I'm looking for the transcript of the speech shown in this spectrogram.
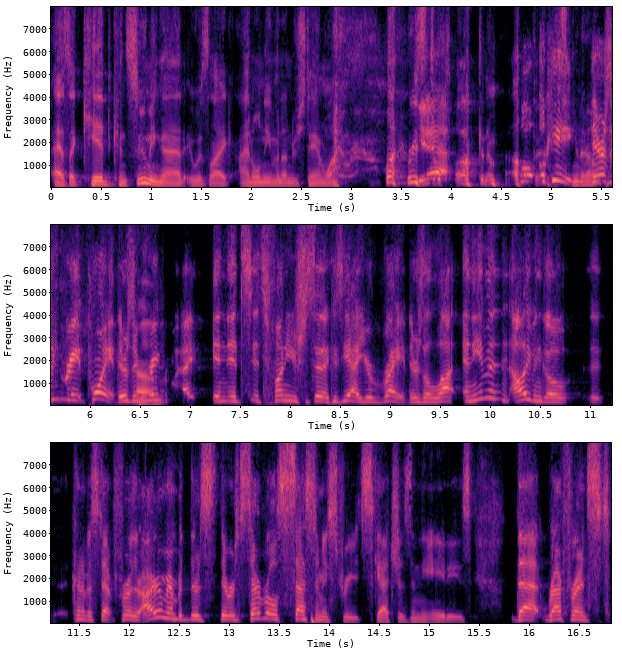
as a kid consuming that, it was like, I don't even understand why. why are we yeah. still talking about well, this, okay you know? there's a great point there's a um, great I, and it's it's funny you should say that because yeah you're right there's a lot and even i'll even go uh, kind of a step further i remember there's there were several sesame street sketches in the 80s that referenced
